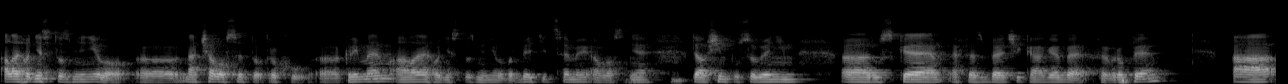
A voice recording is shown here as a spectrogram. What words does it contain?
Ale hodně se to změnilo. Eh, načalo se to trochu Krymem, ale hodně se to změnilo Vrběticemi a vlastně mhm. dalším působením ruské FSB či KGB v Evropě. A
